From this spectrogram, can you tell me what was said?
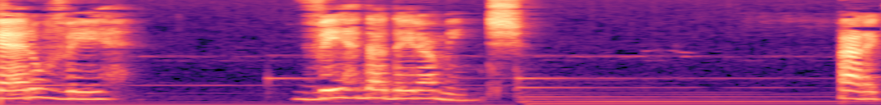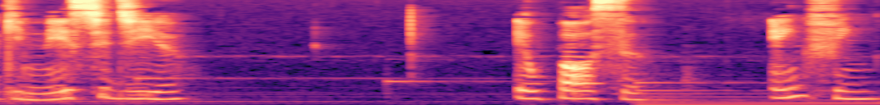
quero ver verdadeiramente, para que neste dia eu possa, enfim,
